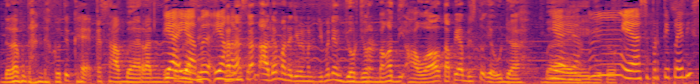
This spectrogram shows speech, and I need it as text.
dalam tanda kutip kayak kesabaran gitu nggak iya, sih? iya, Karena kan ada manajemen-manajemen yang jor-joran banget di awal tapi abis itu ya udah bye Iya iya. gitu. Hmm, ya seperti Pledis.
